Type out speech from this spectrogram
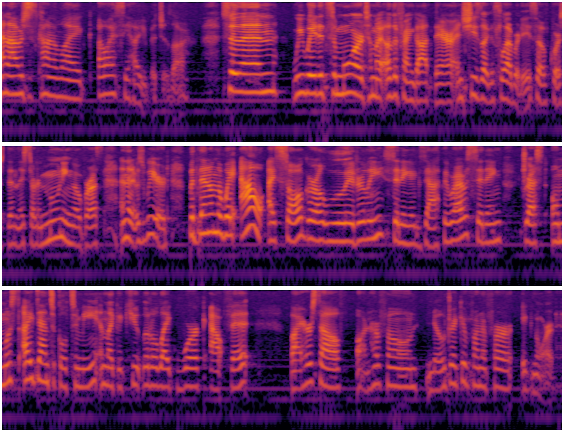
And I was just kind of like, oh, I see how you bitches are. So then we waited some more till my other friend got there, and she's like a celebrity. So, of course, then they started mooning over us, and then it was weird. But then on the way out, I saw a girl literally sitting exactly where I was sitting, dressed almost identical to me in like a cute little like work outfit by herself on her phone, no drink in front of her, ignored.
